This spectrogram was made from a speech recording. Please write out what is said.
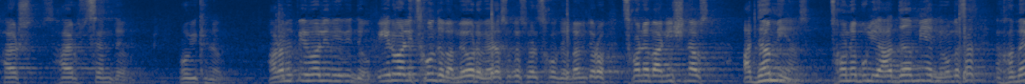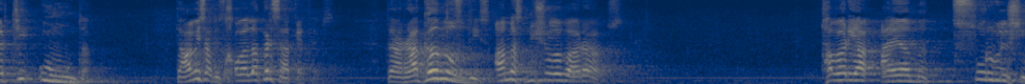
ჰაერს ჰაერს ცემდე, რო ვიქნებ. არამედ პირველი მივიდეო, პირველი ცხონდება, მეორე ვერასოდეს ვერ ცხონდება, იმიტომ რომ ცხონება ნიშნავს ადამიანს, ცხონებული ადამიანი, რომელსაც ღმერთი უნდა. და ამისათვის ყველაფერს აკეთებს. და რა გამოსდის, ამას მნიშვნელობა არ აქვს. თავარია აი ამ სურვილში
